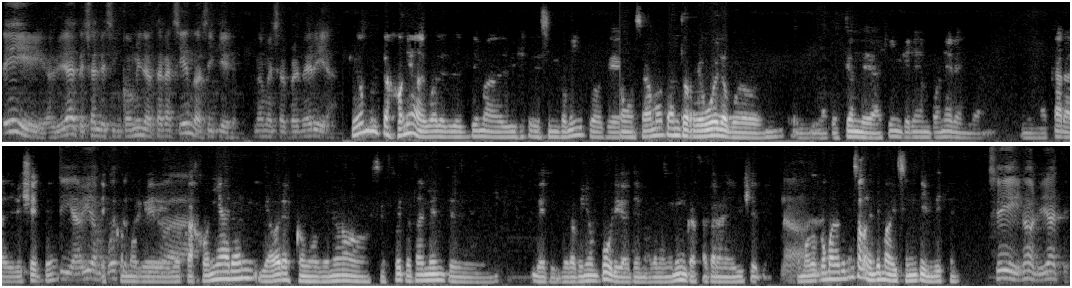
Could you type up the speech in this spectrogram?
Sí, olvídate, ya el de 5.000 lo están haciendo, así que no me sorprendería. Quedó muy cajoneado igual el, tema del billete de 5.000, porque como se armó tanto revuelo por la cuestión de a quién querían poner en la, cara del billete, es como que lo cajonearon y ahora es como que no se fue totalmente de, la opinión pública el tema, como que nunca sacaron el billete. Como, como lo que pasó con el tema de Vicentín, ¿viste? Sí, no, olvídate.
